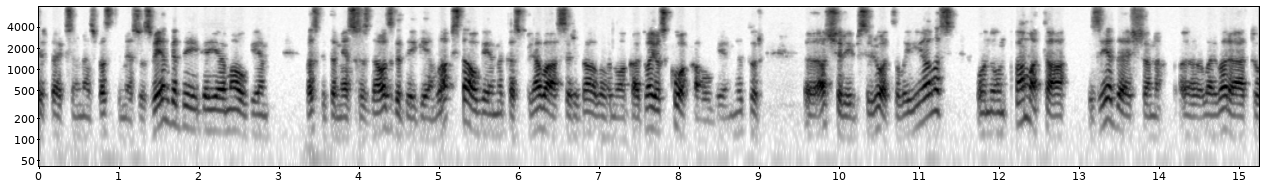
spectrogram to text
Ir, teiksim, mēs paskatāmies uz viengadīgajiem augiem, paskatāmies uz daudzgadīgiem lakstaugiem, kas pļavās ir galvenokārt, vai uz kokaugiem. Ja tur uh, atšķirības ir ļoti lielas un, un pamatā ziedēšana, lai varētu,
